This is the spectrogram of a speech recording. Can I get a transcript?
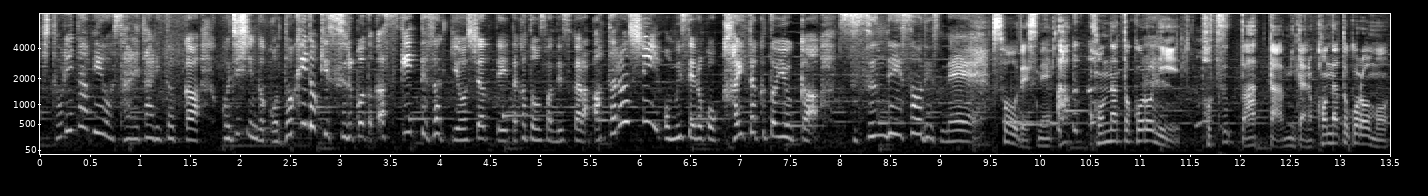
一人旅をされたりとかご自身がこうドキドキすることが好きってさっきおっしゃっていた加藤さんですから新しいお店のこう開拓というか進んでいそうですね。そうですね。あこんなところにポツッとあったみたいなこんなところも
